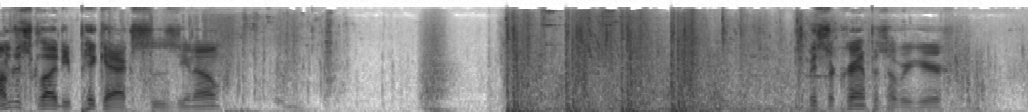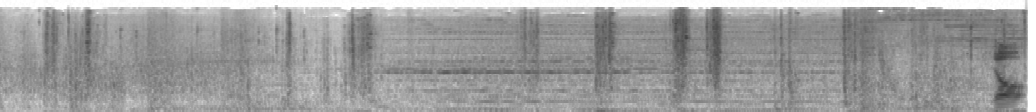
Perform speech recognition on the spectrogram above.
I'm just glad he pickaxes, you know? Mr. Krampus over here. Yo.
